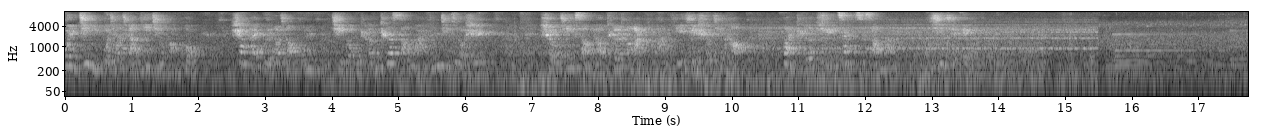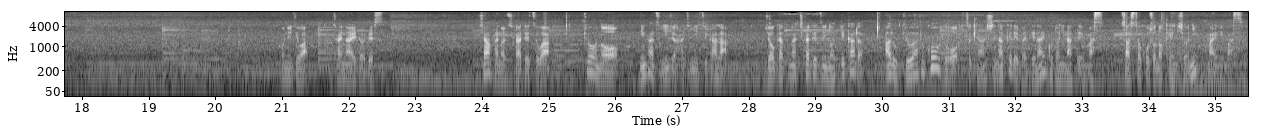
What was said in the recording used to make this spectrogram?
为进一步加强疫情防控，上海轨道交通启动乘车扫码登记措施。手机扫描车窗二维码填写手机号，换车需再次扫码。谢谢配合。こんにちは、チャイナエイトです。上海の地下鉄は今日の2月28日から乗客が地下鉄に乗ってから ある QR コードをスキャンしなければいけないことになっています。早速その検証に参ります。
